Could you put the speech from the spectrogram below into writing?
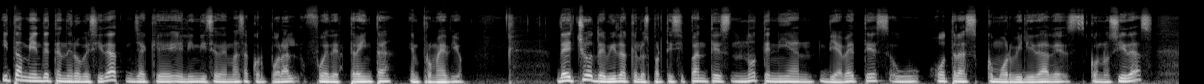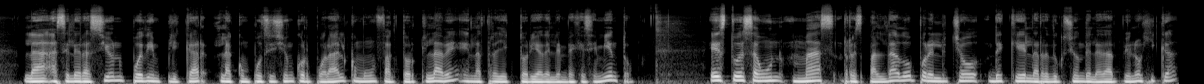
y también de tener obesidad, ya que el índice de masa corporal fue de 30 en promedio. De hecho, debido a que los participantes no tenían diabetes u otras comorbilidades conocidas, la aceleración puede implicar la composición corporal como un factor clave en la trayectoria del envejecimiento. Esto es aún más respaldado por el hecho de que la reducción de la edad biológica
